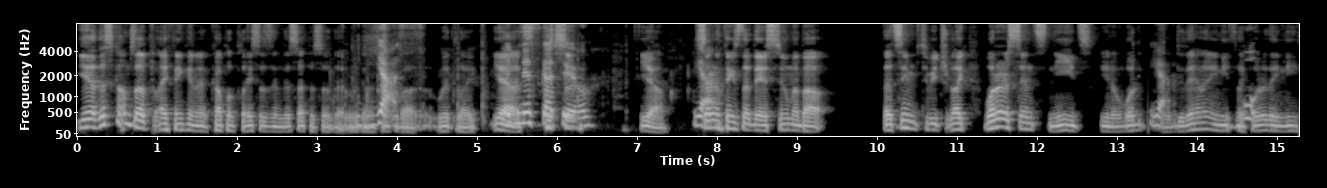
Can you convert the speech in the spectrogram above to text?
Yeah, this comes up, I think, in a couple of places in this episode that we're going to Yes. talk about. With like, yeah, like niska too yeah, yeah certain things that they assume about that seem to be true. Like, what are synths' needs? You know, what? Yeah. Do they have any needs? Like, Well, what do they need?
